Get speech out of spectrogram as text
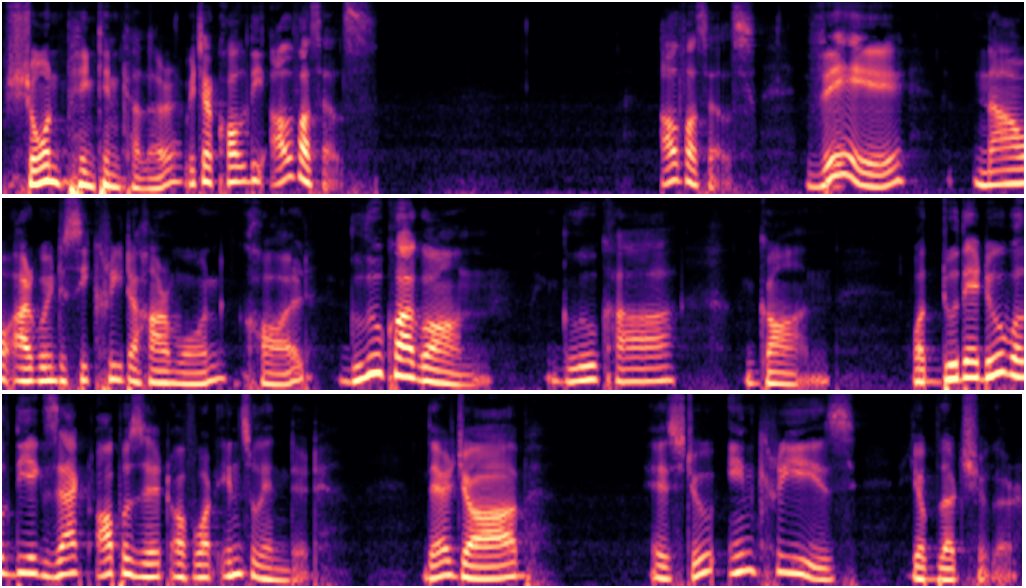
shown pink in color, which are called the alpha cells. Alpha cells. They now are going to secrete a hormone called glucagon. Glucagon. What do they do? Well, the exact opposite of what insulin did. Their job is to increase your blood sugar.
